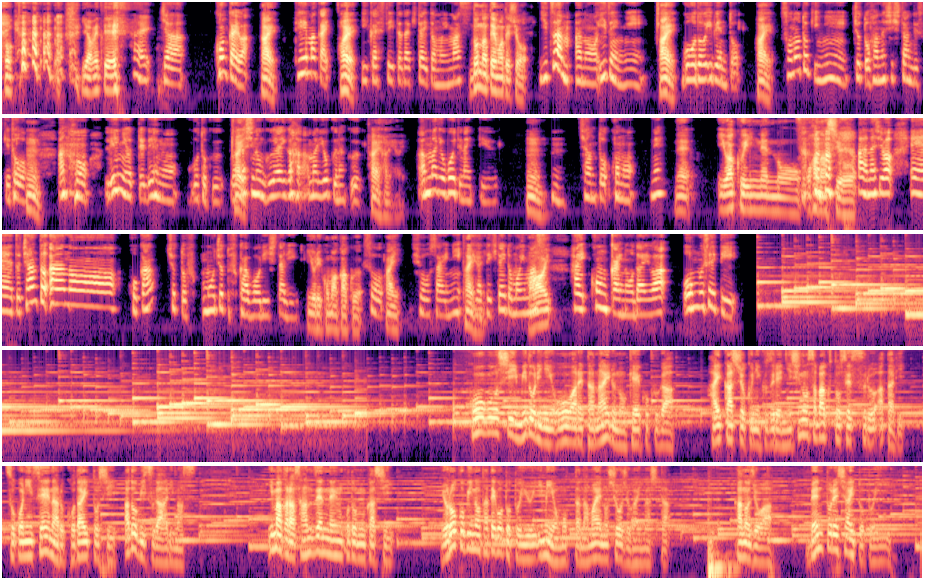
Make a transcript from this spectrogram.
やめて。はい。じゃあ、今回ははい。テーマ会はい。行かせていただきたいと思います。どんなテーマでしょ実は、あの、以前にうはい。合同イベント、はい。その時にちょっとお話ししたんですけど、うん。あの、例によって例のごとく、はい私の具合が あまり良くなく、はいはいはい。あんまり覚えてないっていう、うん。うん、ちゃんとこのね、ね。曰く因縁のお話を。話を、えっ、と、ちゃんとあのー保管ちょっとふ、もうちょっと深掘りしたり、より細かく。そう、はい。詳細にはいはいやっていきたいと思います。はい。はい、今回のお題は、オウムセティ。神々しい緑に覆われたナイルの渓谷が肺褐色に崩れ西の砂漠と接するあたり、そこに聖なる古代都市アドビスがあります。今から3000年ほど昔、喜びの盾事という意味を持った名前の少女がいました。彼女はベントレシャイトといい、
